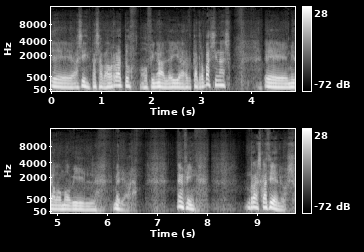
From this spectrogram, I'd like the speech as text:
eh, así pasaba o rato, ao final leía catro páxinas, eh, miraba o móvil media hora. En fin, Rascacielos,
